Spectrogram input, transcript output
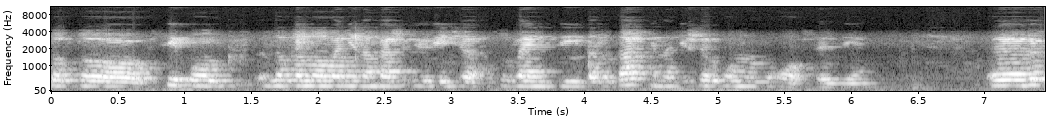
Тобто всі заплановані на перше півріччя субвенції та дотації надійшли в повному обсязі. Е,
